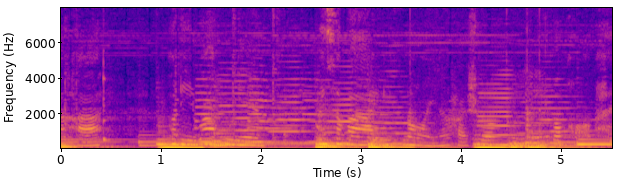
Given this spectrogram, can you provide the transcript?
นะคะ พอดีว่าครูแยมไม่สบายนิดหน่อยนะคะ ช่วงนี้ก็ขออภัย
